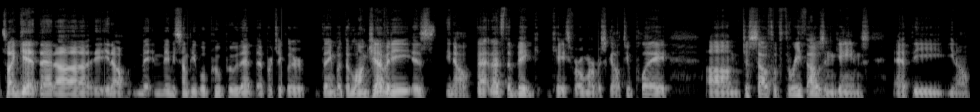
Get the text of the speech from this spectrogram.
so I get that. Uh, you know, maybe some people poo poo that that particular thing, but the longevity is, you know, that that's the big case for Omar Vizquel to play um, just south of three thousand games at the you know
